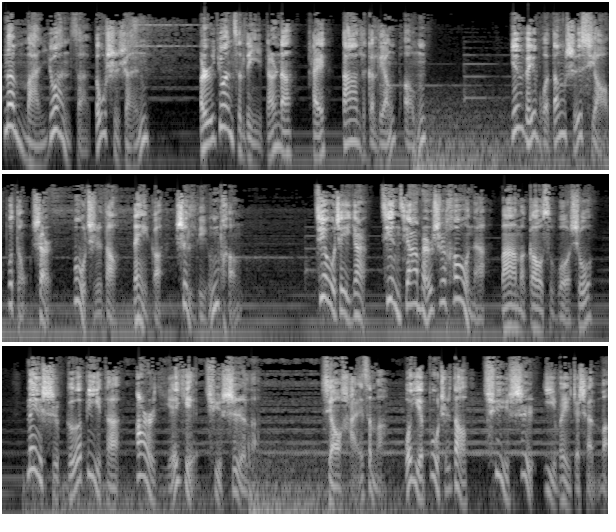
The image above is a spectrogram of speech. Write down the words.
那满院子都是人，而院子里边呢还搭了个凉棚。因为我当时小不懂事儿，不知道那个是灵棚。就这样进家门之后呢，妈妈告诉我说，那是隔壁的二爷爷去世了。小孩子嘛，我也不知道去世意味着什么，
